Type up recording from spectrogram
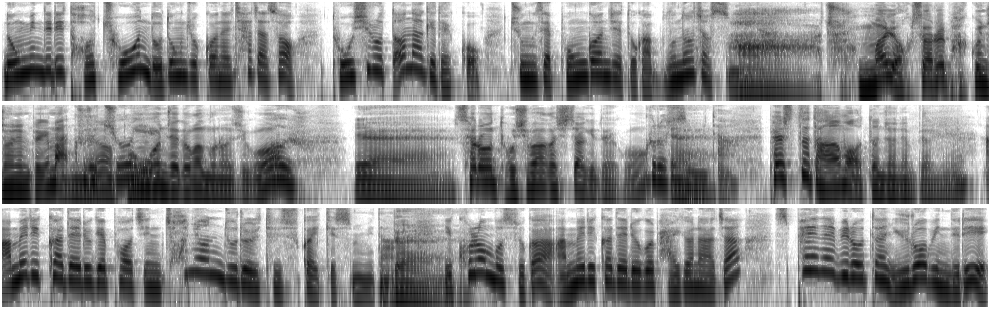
농민들이 더 좋은 노동 조건을 찾아서 도시로 떠나게 됐고 중세 봉건 제도가 무너졌습니다. 아, 정말 역사를 바꾼 전염병이 많네요. 그렇죠, 봉건 제도가 무너지고 어휴, 예. 새로운 도시화가 시작이 되고. 그렇습니다. 예. 페스트 다음은 어떤 전염병이에요? 아메리카 대륙에 퍼진 천연두를 들 수가 있겠습니다. 네. 이 콜럼버스가 아메리카 대륙을 발견하자 스페인을 비롯한 유럽인들이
